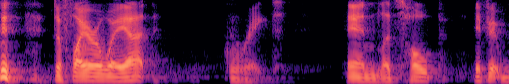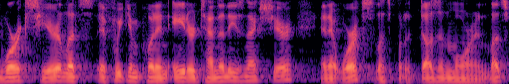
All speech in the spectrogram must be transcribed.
to fire away at, great. And let's hope if it works here, let's if we can put in eight or ten of these next year and it works, let's put a dozen more in. Let's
